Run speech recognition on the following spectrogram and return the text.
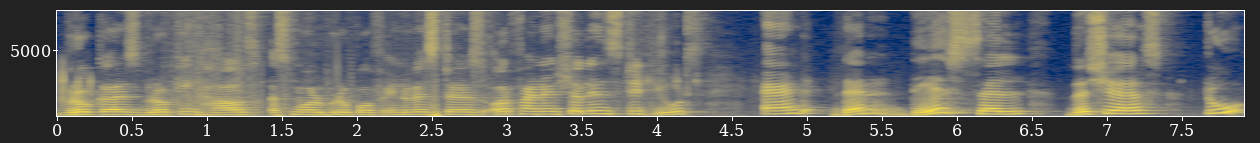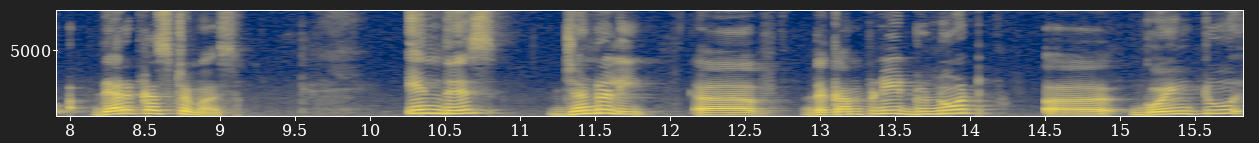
Brokers broking house a small group of investors or financial institutes and then they sell the shares to their customers. In this generally uh, the company do not uh, going to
